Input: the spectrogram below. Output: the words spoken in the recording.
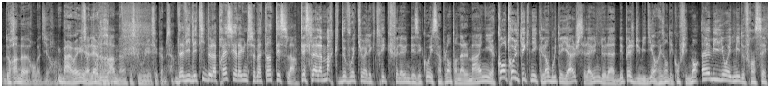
de rameur, on va dire. Bah oui, il a l'air rame, hein, qu'est-ce que vous voulez, c'est comme ça. David, les titres de la presse et à la une ce matin, Tesla. Tesla, la marque de voitures électriques, fait la une des échos et s'implante en Allemagne. Contrôle technique, l'embouteillage, c'est la une de la dépêche du midi en raison des confinements. Un million et demi de Français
